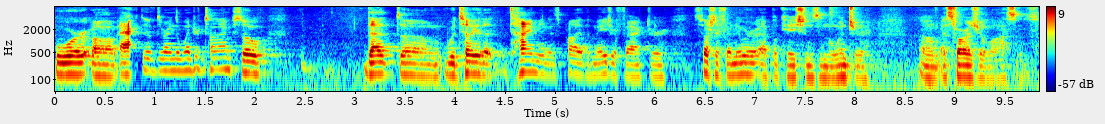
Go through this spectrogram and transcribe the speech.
or uh, active during the winter time, so that um, would tell you that timing is probably the major factor, especially for newer applications in the winter, um, as far as your losses.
